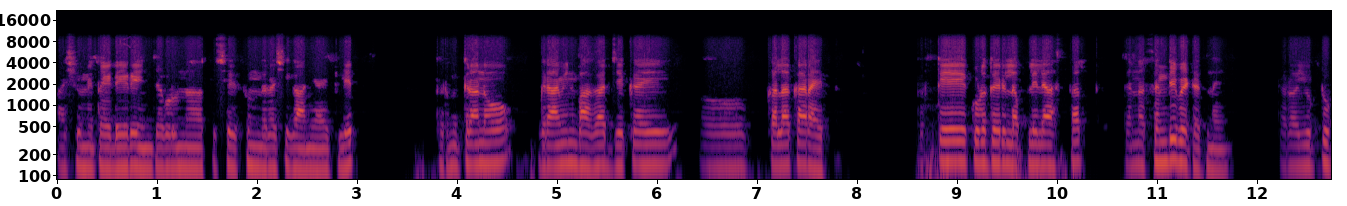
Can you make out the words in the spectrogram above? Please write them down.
अश्विनीताई डेरे यांच्याकडून अतिशय सुंदर अशी गाणी ऐकलीत. तर मित्रांनो ग्रामीण भागात जे काही कलाकार आहेत तर ते कुठेतरी लपलेले असतात. त्यांना संधी भेटत नाही. तर यूट्यूब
